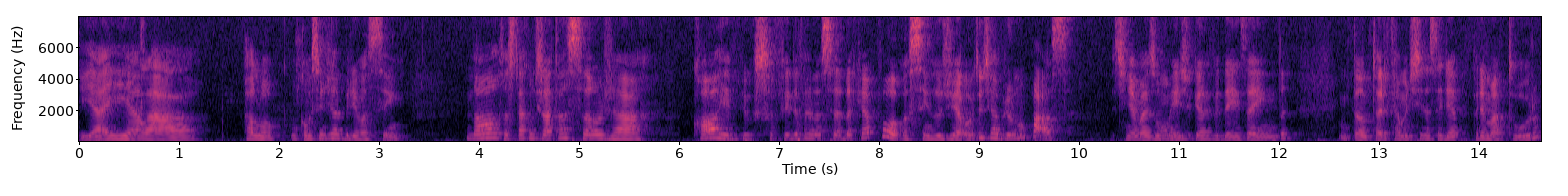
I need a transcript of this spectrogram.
E aí ela falou, no começo de abril, assim, nossa, você tá com dilatação já. Corre, viu que sua filha vai nascer daqui a pouco, assim, do dia 8 de abril não passa. Eu tinha mais um mês de gravidez ainda, então teoricamente ainda seria prematuro.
